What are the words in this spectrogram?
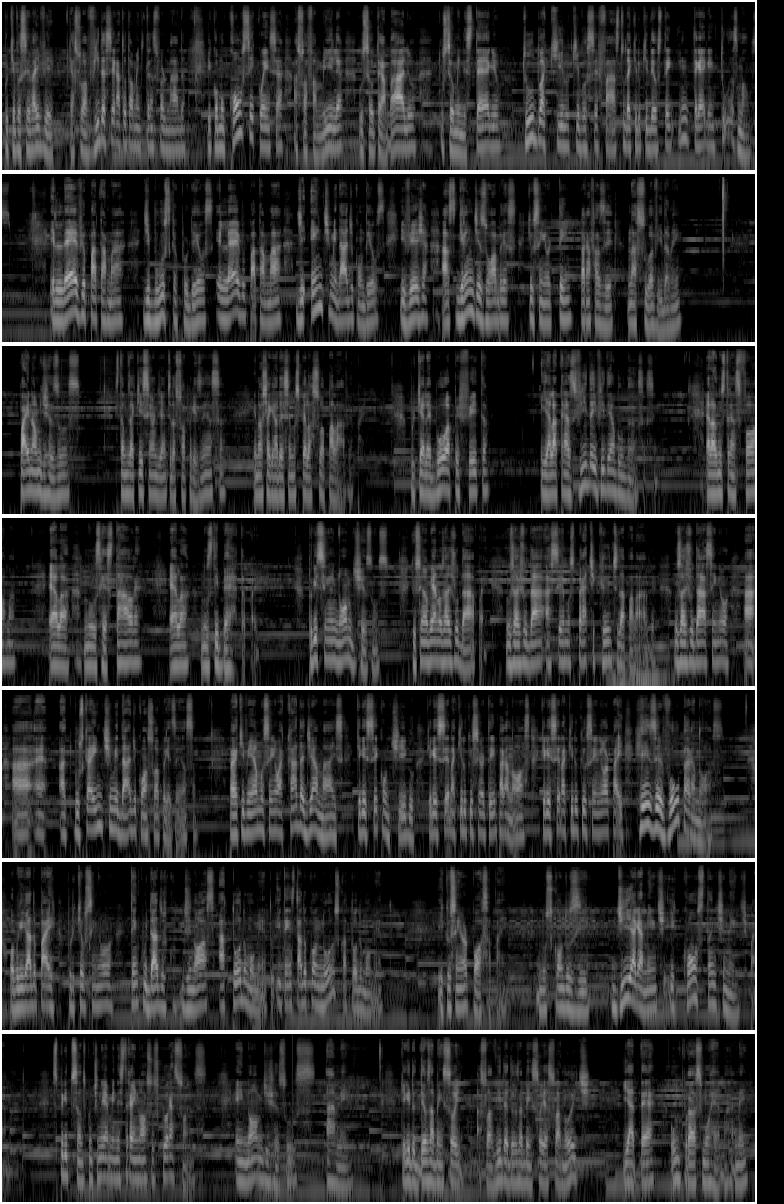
porque você vai ver que a sua vida será totalmente transformada e, como consequência, a sua família, o seu trabalho, o seu ministério, tudo aquilo que você faz, tudo aquilo que Deus tem entregue em tuas mãos. Eleve o patamar de busca por Deus, eleve o patamar de intimidade com Deus e veja as grandes obras que o Senhor tem para fazer na sua vida. Amém? Pai, em nome de Jesus, estamos aqui, Senhor, diante da Sua presença e nós te agradecemos pela Sua palavra, Pai, porque ela é boa, perfeita e ela traz vida e vida em abundância, Senhor. Ela nos transforma ela nos restaura, ela nos liberta, Pai. Por isso, Senhor, em nome de Jesus, que o Senhor venha nos ajudar, Pai, nos ajudar a sermos praticantes da palavra, nos ajudar, Senhor, a, a, é, a buscar intimidade com a Sua presença, para que venhamos, Senhor, a cada dia mais crescer contigo, crescer naquilo que o Senhor tem para nós, crescer naquilo que o Senhor, Pai, reservou para nós. Obrigado, Pai, porque o Senhor tem cuidado de nós a todo momento e tem estado conosco a todo momento. E que o Senhor possa, Pai, nos conduzir diariamente e constantemente, Pai amado. Espírito Santo, continue a ministrar em nossos corações. Em nome de Jesus. Amém. Querido, Deus abençoe a sua vida, Deus abençoe a sua noite e até um próximo rema. Amém.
